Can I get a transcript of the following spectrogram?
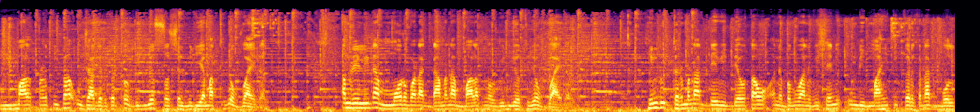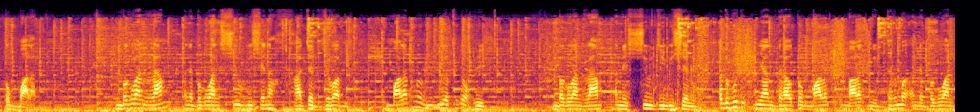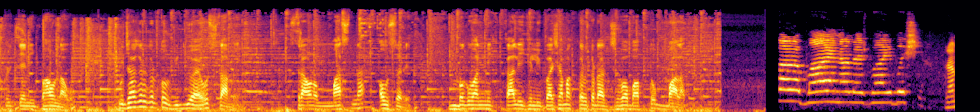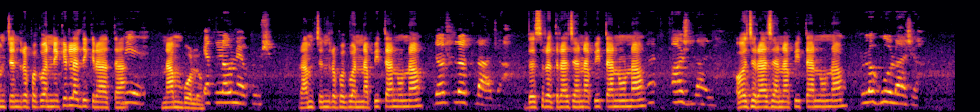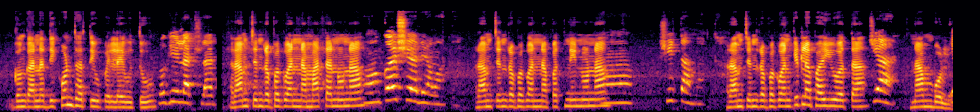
બાળ પ્રતિભા ઉજાગર કરતો વીડિયો સોશિયલ મીડિયામાં થયો વાયરલ અમરેલીના મોરવાડા ગામના બાળકનો વીડિયો થયો વાયરલ હિન્દુ ધર્મના દેવી દેવતાઓ અને ભગવાન વિશેની ઊંડી માહિતી કડકડાટ બોલતો બાળક. ભગવાન રામ અને ભગવાન શિવ વિશેના હાજર જવાબી. બાળકનો વીડિયો થયો હિટ ભગવાન રામ અને શિવજી વિશેનું અદ્ભુત જ્ઞાન ધરાવતો બાળક બાળકની ધર્મ અને ભગવાન પ્રત્યેની ભાવનાઓ ઉજાગર કરતો વીડિયો આવ્યો સામે. શ્રાવણ માસના અવસરે ભગવાનની કાલી ઘેલી ભાષામાં કરકડાટ જવાબ આપતો બાળક. મારા ભાઈ નરેશભાઈ રામચંદ્ર ભગવાનને કેટલા દીકરા હતા? નામ બોલો. રામચંદ્ર ભગવાનના પિતાનું નામ? દશરથ રાજા. દશરથ રાજાના પિતાનું નામ? અજ રાજાના પિતાનું નામ? ગંગા નદી કોણ ધરતી ઉપર લેવું હતું? રાજા રામચંદ્ર ભગવાનના માતાનું નામ? રામચંદ્ર ભગવાનના પત્નીનું નામ? રામચંદ્ર ભગવાન કેટલા ભાઈઓ હતા? નામ બોલો.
